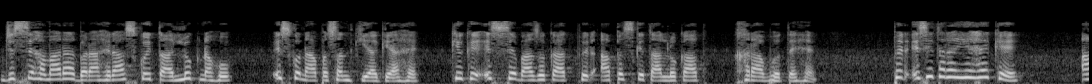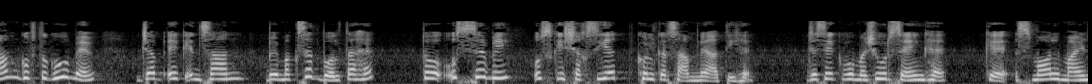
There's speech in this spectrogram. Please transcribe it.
جس سے ہمارا براہ راست کوئی تعلق نہ ہو، اس کو ناپسند کیا گیا ہے۔ کیونکہ اس سے بعض اوقات پھر آپس کے تعلقات خراب ہوتے ہیں۔ پھر اسی طرح یہ ہے کہ عام گفتگو میں جب ایک انسان بے مقصد بولتا ہے، تو اس سے بھی اس کی شخصیت کھل کر سامنے آتی ہے۔ جیسے ایک وہ مشہور سینگ ہے کہ small mind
